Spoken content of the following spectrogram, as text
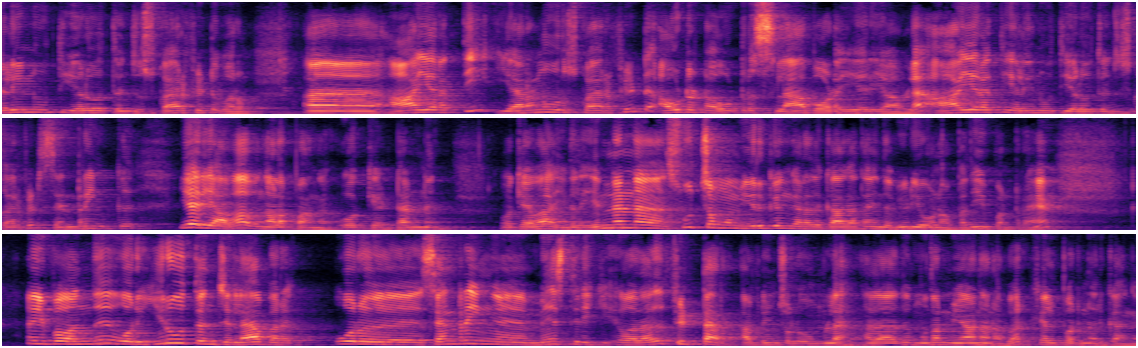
எழுநூற்றி எழுபத்தஞ்சு ஸ்கொயர் ஃபீட் வரும். ஆயிரத்தி இரநூறு square feet outer to outer ஸ்லாபோட ஏரியாவில் ஆயிரத்தி எழுநூற்றி எழுபத்தஞ்சு ஸ்கொயர் ஃபீட் சென்ட்ரிங்க்கு ஏரியாவை அவங்க அளப்பாங்க. ஓகே டன்னு ஓகேவா இதில் என்னென்ன சூட்சமம் இருக்குங்கிறதுக்காக தான் இந்த வீடியோவை நான் பதிவு பண்ணுறேன் இப்போ வந்து ஒரு இருபத்தஞ்சு லேபர் ஒரு சென்ட்ரிங் மேஸ்திரிக்கு அதாவது ஃபிட்டர் அப்படின்னு சொல்லுவோம்ல அதாவது முதன்மையான நபர் ஹெல்ப்பர்னு இருக்காங்க.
